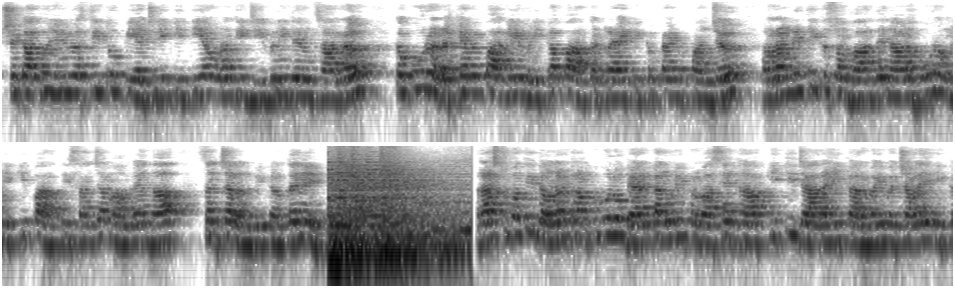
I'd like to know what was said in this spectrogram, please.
ਸ਼ਿਕਾਗੋ ਯੂਨੀਵਰਸਿਟੀ ਤੋਂ ਪੀਐਚਡੀ ਕੀਤੀ ਹੈ ਉਹਨਾਂ ਦੀ ਜੀਵਨੀ ਦੇ ਅਨੁਸਾਰ ਕਪੂਰ ਰੱਖਿਆ ਵਿਭਾਗ ਲਈ ਅਮਰੀਕਾ, ਭਾਰਤ ਟਰੈਕ 1.5 ਰਣਨੀਤਿਕ ਸੰਵਾਦ ਦੇ ਨਾਲ ਹੋਰ ਅਮਰੀਕੀ, ਭਾਰਤੀ ਸਾਂਝਾ ਮਾਮਲਿਆਂ ਦਾ ਸੰਚਾਲਨ ਵੀ ਕਰਦੇ ਨੇ। ਰਾਸ਼ਟਰਪਤੀ ਡੋਨਾਲਡ ਟਰੰਪ ਵੱਲੋਂ ਗੈਰ ਕਾਨੂੰਨੀ ਪ੍ਰਵਾਸੀਆਂ ਖਿਲਾਫ ਕੀਤੀ ਜਾ ਰਹੀ ਕਾਰਵਾਈ ਵਿਚਾਲੇ ਇੱਕ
